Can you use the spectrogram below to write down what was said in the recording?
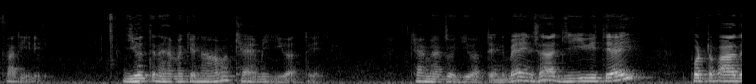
ශරීරේ ජීවිත වෙන හැම කෙනාම කැමි ජීවත් වෙන්නේ. කැමි නැතුව ජීවත් වෙන්න බෑ. ඒ නිසා ජීවිතයයි පොට්ටපාද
